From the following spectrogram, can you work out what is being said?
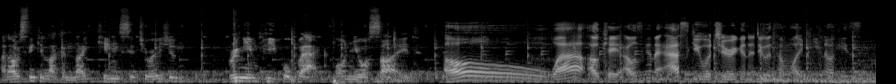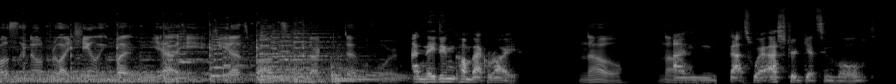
And I was thinking like a Night King situation, bringing people back on your side. Oh wow. Okay, I was gonna ask you what you were gonna do with him. Like, you know, he's mostly known for like healing, but yeah, he, he has brought some Dark of the Dead before. And they didn't come back right. No, no. and that's where Astrid gets involved.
